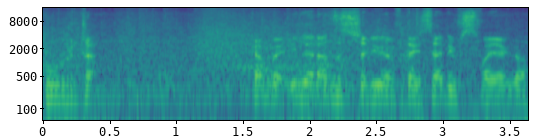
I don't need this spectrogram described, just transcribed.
Kurczę. Ciekawe ile razy strzeliłem w tej serii w swojego.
